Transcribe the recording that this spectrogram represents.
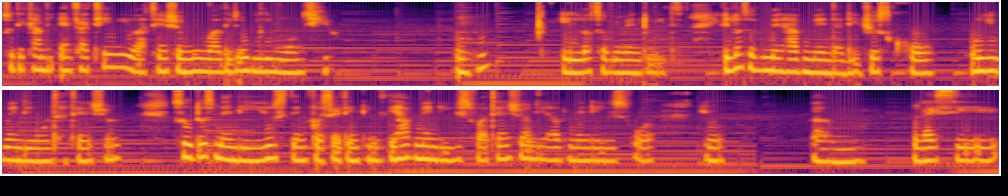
So they can be entertaining your attention, meanwhile, they don't really want you. Mm-hmm. A lot of women do it. A lot of women have men that they just call only when they want attention. So those men they use them for certain things. They have men they use for attention, they have men they use for, you know, um, will I say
